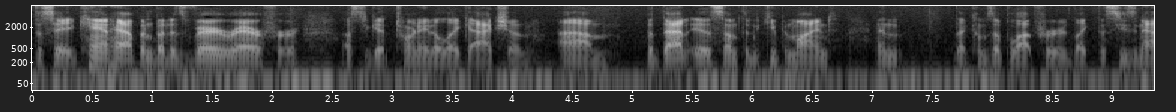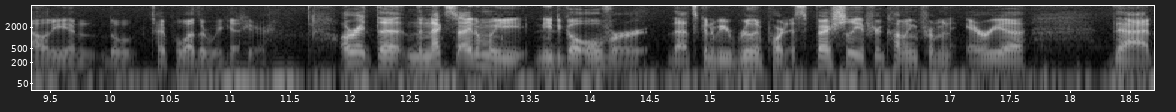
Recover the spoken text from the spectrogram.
to say it can't happen, but it's very rare for us to get tornado-like action. Um, but that is something to keep in mind, and that comes up a lot for like the seasonality and the type of weather we get here. All right, the, the next item we need to go over that's going to be really important, especially if you're coming from an area that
